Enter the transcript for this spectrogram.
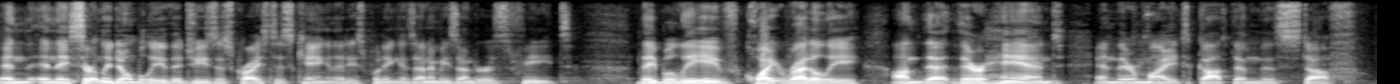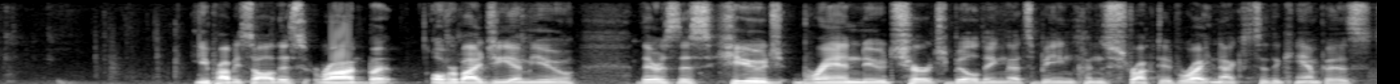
and, and they certainly don't believe that Jesus Christ is king and that he's putting his enemies under his feet. They believe quite readily on that their hand and their might got them this stuff. You probably saw this, Ron, but over by GMU, there's this huge brand new church building that's being constructed right next to the campus.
